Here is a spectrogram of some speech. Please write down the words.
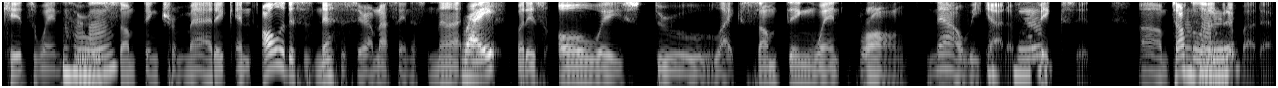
kids went through Mhm. something traumatic. And all of this is necessary. I'm not saying it's not right. but it's always through like something went wrong. Now we gotta Mhm. fix it. Um talk a little bit about that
